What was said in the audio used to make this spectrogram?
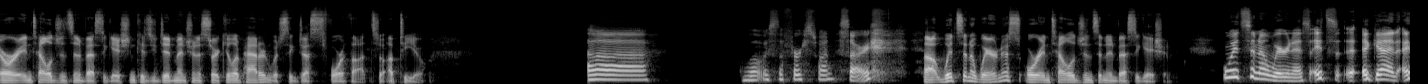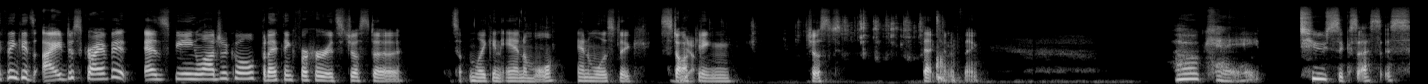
or intelligence and investigation because you did mention a circular pattern, which suggests forethought. So up to you. Uh, what was the first one? Sorry. Uh, wits and awareness or intelligence and investigation. Wits and awareness. It's uh, again, I think it's I describe it as being logical, but I think for her it's just a it's like an animal, animalistic stalking, just that kind of thing. Okay, two successes.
